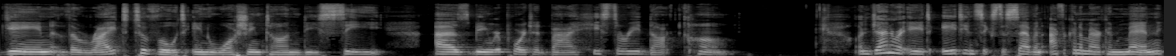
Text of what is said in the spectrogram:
gain the right to vote in Washington, D.C., as being reported by History.com. On January 8, 1867, African American men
